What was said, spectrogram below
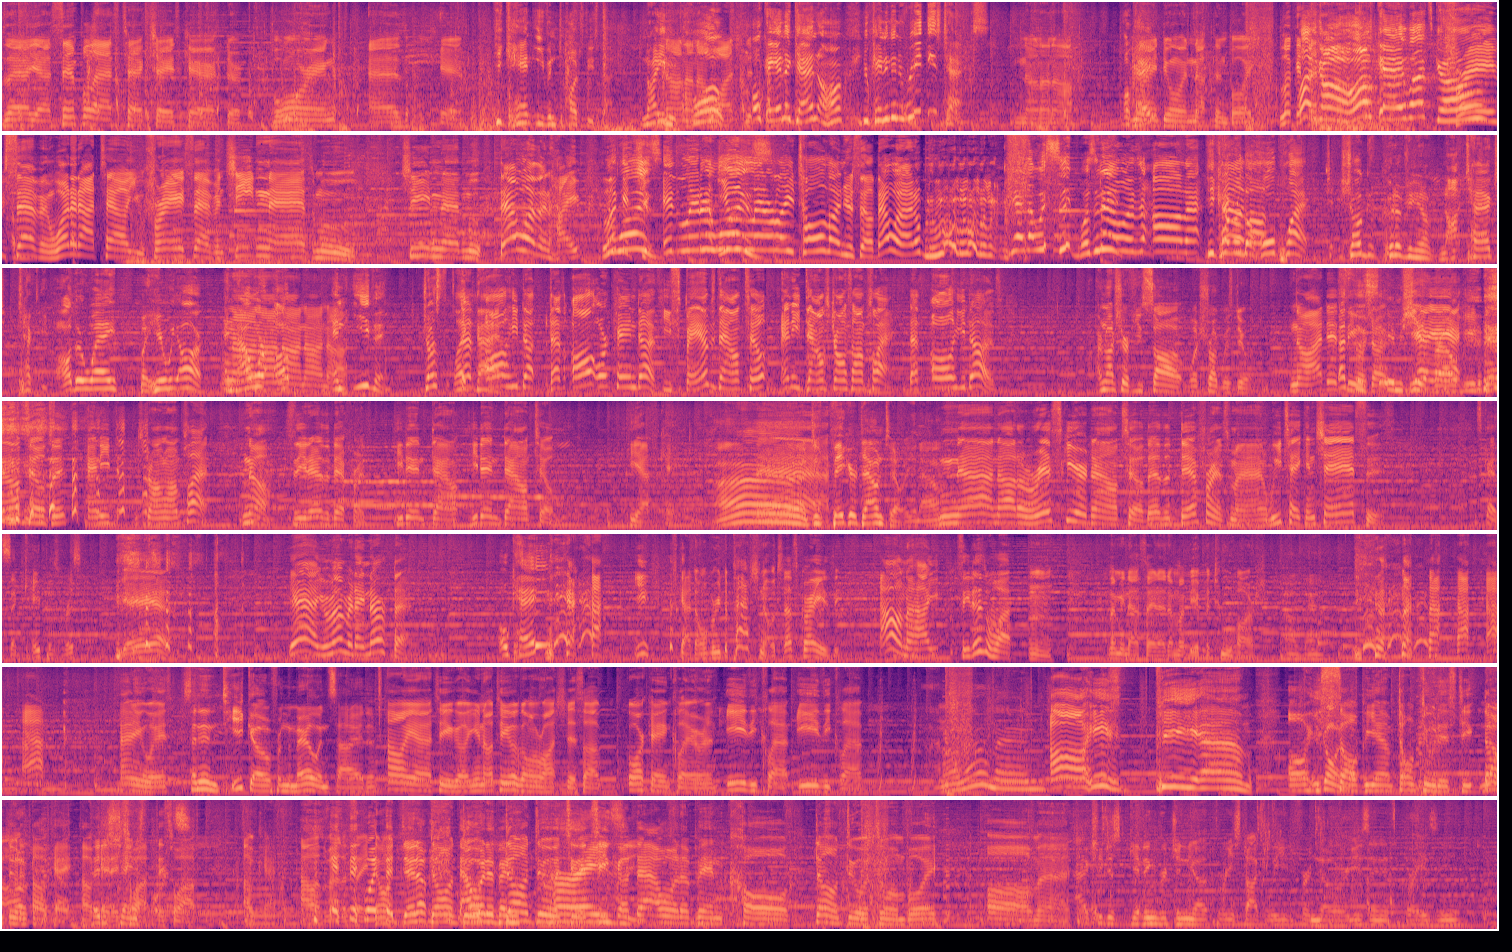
There, yeah, simple ass tech chase character. Boring as if. He can't even touch these techs. Not even No, no, no, close. this. okay, and again, uh huh. You can't even read these techs. No, no, no. Okay. You ain't doing nothing, boy. Look at Let's go. Okay, let's go. Frame seven. What did I tell you? Frame seven. Cheating ass move. Cheating ass move. That wasn't hype. Look at was. you. It's literally It was. you literally told on yourself. That was Yeah, that was sick, wasn't it? that was all that. He covered was the whole plat. Shug could have, you know, not tagged, tagged the other way, but here we are, and No, now we're no, up no, no, and even, just like That's that. all he does. That's all Orcane does. He spams down tilt and he down strongs on plat. That's all he does. I'm not sure if you saw what Shrug was doing. No, I did That's see what y'all- same shit, yeah, yeah, bro. yeah. He down tilted and he strong on plat. No, see, there's a difference. He didn't down. He didn't down tilt. He FK'd. Ah, Yeah. just bigger down tilt, you know. Nah, not a riskier down tilt. There's a difference, man. We taking chances. This guy said cape is risky. Yeah, yeah, yeah. yeah, you remember they nerfed that. Okay. You, this guy don't read the patch notes. That's crazy. I don't know how you see. This is what. Mm, let me not say that. That might be a bit too harsh. oh damn. Anyways, Send in Tico from the Maryland side. oh yeah, Tico. You know, Tico gonna watch this up. Orcane clearing. Easy clap. Easy clap. I don't know, man. Oh, he's BM. Oh, he's going so. BM. Don't do this, Tico. Don't do this. okay, Okay, okay. They They, just changed swapped. They swapped. Okay. I was about to say. Don't, the ditto, don't that do, would've been Don't do it to crazy. Tico. That would have been cold. Don't do it to him, boy. Oh man. Actually, just giving Virginia a three stock lead for no reason. It's crazy.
